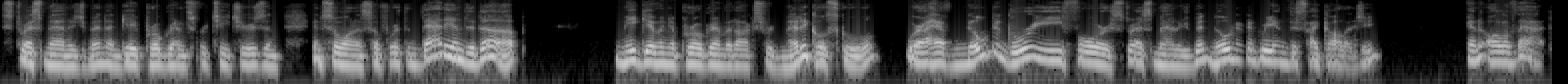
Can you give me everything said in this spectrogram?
stress management and gave programs for teachers and, and so on and so forth. And that ended up me giving a program at Oxford Medical School where I have no degree for stress management, no degree in the psychology, and all of that.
